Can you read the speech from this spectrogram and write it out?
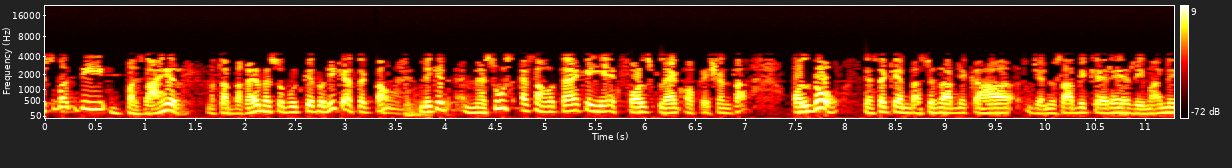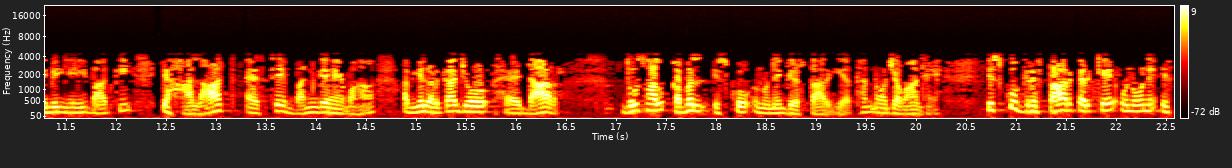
اس وقت بھی بظاہر مطلب بغیر میں ثبوت کے تو نہیں کہہ سکتا ہوں لیکن محسوس ایسا ہوتا ہے کہ یہ ایک فالس فلیگ آپریشن تھا۔ آل دو جیسا کہ امبیسڈر صاحب نے کہا جنو صاحب بھی کہہ رہے ہیں ریما نے بھی یہی بات کی کہ حالات ایسے بن گئے ہیں وہاں۔ اب یہ لڑکا جو ہے ڈار دو سال قبل اس کو انہوں نے گرفتار کیا تھا، نوجوان ہے اس کو گرفتار کر کے انہوں نے اس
